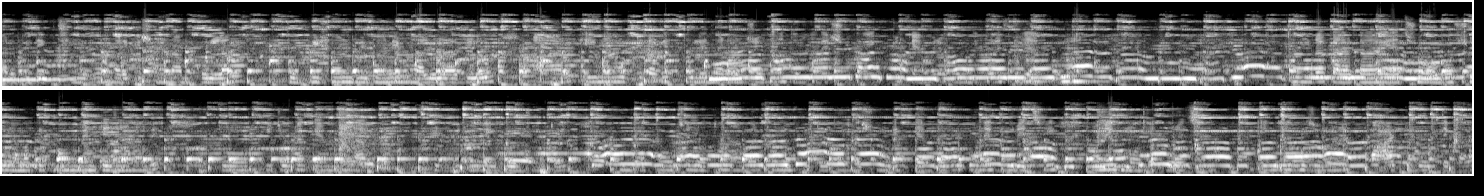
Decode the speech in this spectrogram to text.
আরতি দেখছি এবং হরে কৃষ্ণ নাম করলাম। তো ভীষণ, ভীষণই ভালো লাগল। আর এই মুহূর্তটাকে তুলে ধরার জন্য তোমাদের সঙ্গে একটু ক্যামেরা করলাম তোমরা কারা কারা গেছো অবশ্যই আমাকে কমেন্টে জানাবে। তো ভিডিওটা কেমন ভিডিও কোনো তোমাদের সঙ্গে শেয়ার করব অনেক ঘুরেছি, অনেক মজা করেছি। এগুলো জীবনের পার্ট বলতে পারো।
